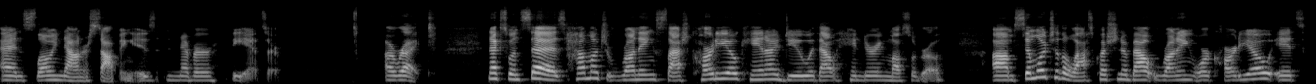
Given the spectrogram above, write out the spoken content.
and slowing down or stopping is never the answer. All right next one says how much running slash cardio can i do without hindering muscle growth um, similar to the last question about running or cardio, it's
